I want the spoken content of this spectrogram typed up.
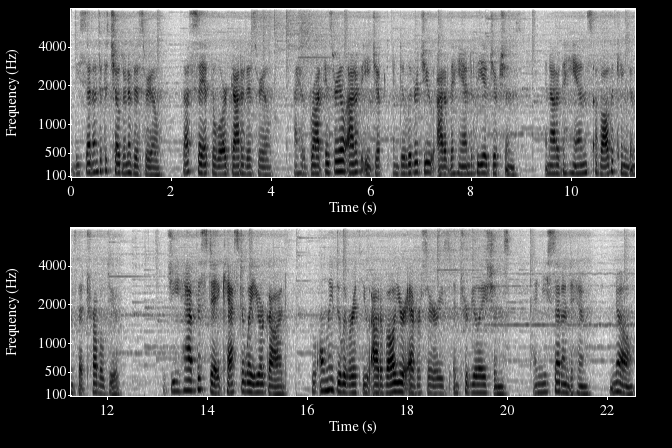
And he said unto the children of Israel, Thus saith the Lord God of Israel, I have brought Israel out of Egypt, and delivered you out of the hand of the Egyptians and out of the hands of all the kingdoms that troubled you. But ye have this day cast away your God, who only delivereth you out of all your adversaries and tribulations. And ye said unto him, No,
